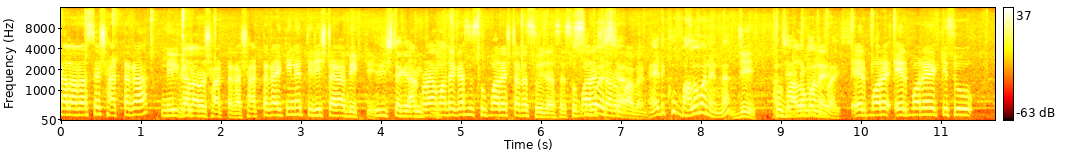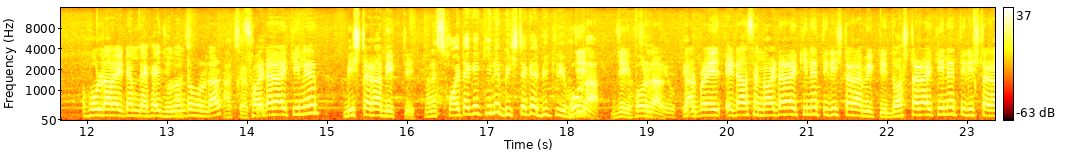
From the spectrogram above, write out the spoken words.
কালার আছে ষাট টাকা নীল কালারও ষাট টাকা। ষাট টাকায় কিনে তিরিশ টাকা বিক্রি। 30 টাকা তারপরে আমাদের কাছে সুপার স্টারের সুইচ আছে। সুপার স্টারও পাবেন। হ্যাঁ, এটা খুব ভালো মানের না? জি খুব আচ্ছা, ভালো মানের। এরপরে এরপরে কিছু হোল্ডার আইটেম দেখাই ঝুলন্ত হোল্ডার আচ্ছা, ছয় টাকায় কিনে বিশ টাকা বিক্রি। মানে ছয় টাকা কিনে বিশ টাকায় বিক্রি হোল্ডার জি হোল্ডার। তারপরে এটা আছে নয় টাকায় কিনে তিরিশ টাকা বিক্রি দশ টাকায় কিনে তিরিশ টাকা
